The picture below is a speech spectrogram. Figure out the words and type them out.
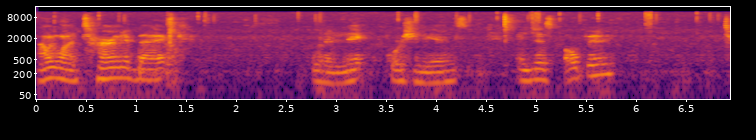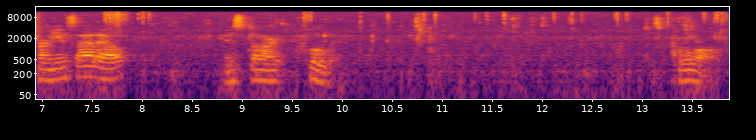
Now we want to turn it back where the neck portion is and just open, turn inside out, and start pulling. Just pull off.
